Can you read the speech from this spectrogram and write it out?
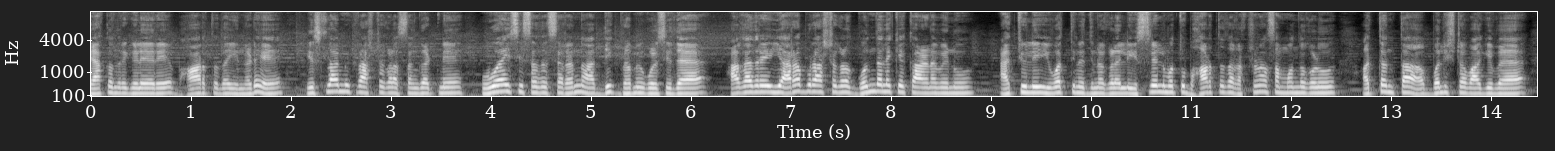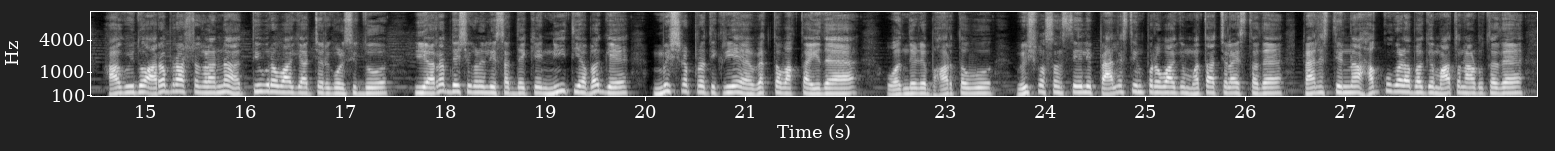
ಯಾಕಂದ್ರೆ ಗೆಳೆಯರೇ, ಭಾರತದ ಈ ನಡೆ ಇಸ್ಲಾಮಿಕ್ ರಾಷ್ಟ್ರಗಳ ಸಂಘಟನೆ ಒಐಸಿ ಸದಸ್ಯರನ್ನ ದಿಗ್ಭ್ರಮೆಗೊಳಿಸಿದೆ. ಹಾಗಾದ್ರೆ ಈ ಅರಬ್ ರಾಷ್ಟ್ರಗಳ ಗೊಂದಲಕ್ಕೆ ಕಾರಣವೇನು? ಆಕ್ಚುಲಿ ಇವತ್ತಿನ ದಿನಗಳಲ್ಲಿ ಇಸ್ರೇಲ್ ಮತ್ತು ಭಾರತದ ರಕ್ಷಣಾ ಸಂಬಂಧಗಳು ಅತ್ಯಂತ ಬಲಿಷ್ಠವಾಗಿವೆ. ಹಾಗೂ ಇದು ಅರಬ್ ರಾಷ್ಟ್ರಗಳನ್ನ ತೀವ್ರವಾಗಿ ಅಚ್ಚರಿಗೊಳಿಸಿದ್ದು. ಈ ಅರಬ್ ದೇಶಗಳಲ್ಲಿ ಸದ್ಯಕ್ಕೆ ನೀತಿಯ ಬಗ್ಗೆ ಮಿಶ್ರ ಪ್ರತಿಕ್ರಿಯೆ ವ್ಯಕ್ತವಾಗ್ತಾ ಇದೆ. ಒಂದೆಡೆ ಭಾರತವು ವಿಶ್ವಸಂಸ್ಥೆಯಲ್ಲಿ ಪ್ಯಾಲೆಸ್ತೀನ್ ಪರವಾಗಿ ಮತ ಚಲಾಯಿಸುತ್ತದೆ. ಪ್ಯಾಲೆಸ್ತೀನ್ನ ಹಕ್ಕುಗಳ ಬಗ್ಗೆ ಮಾತನಾಡುತ್ತದೆ.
